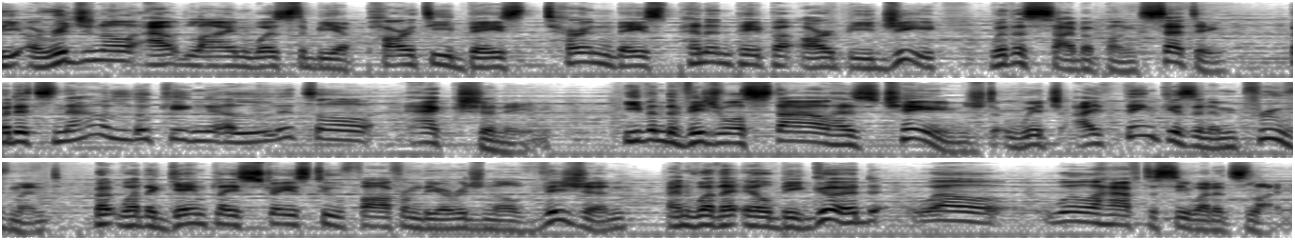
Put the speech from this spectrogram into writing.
The original outline was to be a party-based, turn-based pen and paper RPG with a cyberpunk setting, but it's now looking a little actiony. Even the visual style has changed, which I think is an improvement, but whether gameplay strays too far from the original vision, and whether it'll be good, well, we'll have to see what it's like.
